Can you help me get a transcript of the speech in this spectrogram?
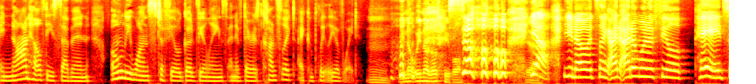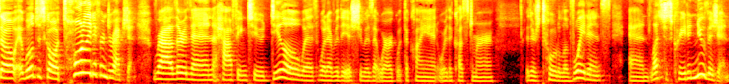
a non-healthy seven only wants to feel good feelings, and if there is conflict, I completely avoid. We know we know those people. So, yeah. you know, it's like I, I don't want to feel pain, so it will just go a totally different direction rather than having to deal with whatever the issue is at work with the client or the customer. There's total avoidance, and let's just create a new vision,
